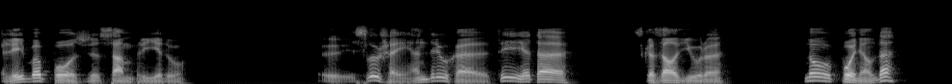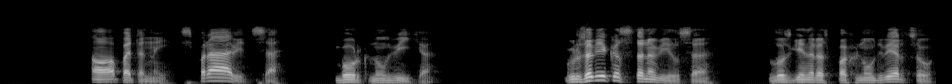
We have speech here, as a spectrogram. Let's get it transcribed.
либо позже сам приеду». «Э, «Слушай, Андрюха, ты это...» — сказал Юра. «Ну, понял, да?» Опытный, справится, — буркнул Витя. Грузовик остановился. Лузгин распахнул дверцу,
